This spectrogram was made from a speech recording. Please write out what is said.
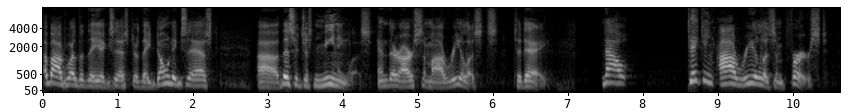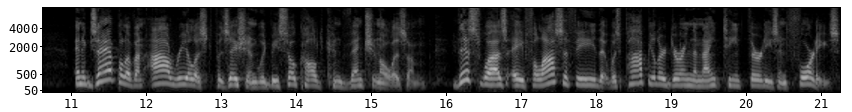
about whether they exist or they don't exist. Uh, this is just meaningless. And there are some ah realists today. Now, taking ah realism first, an example of an ah realist position would be so called conventionalism. This was a philosophy that was popular during the 1930s and 40s,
